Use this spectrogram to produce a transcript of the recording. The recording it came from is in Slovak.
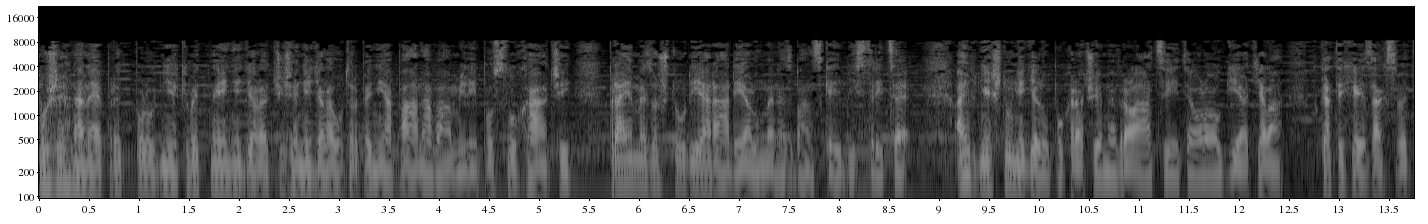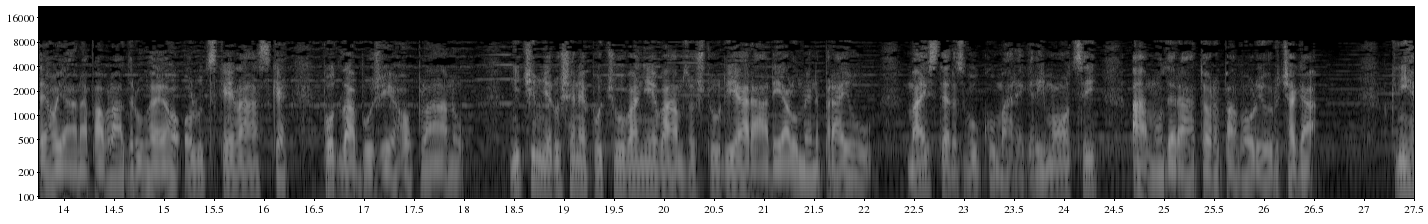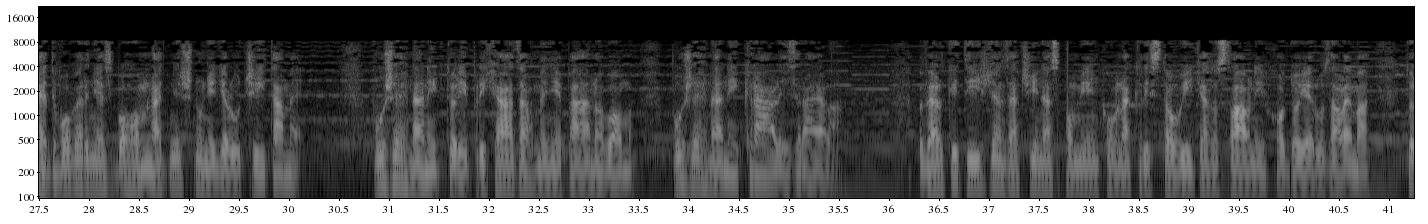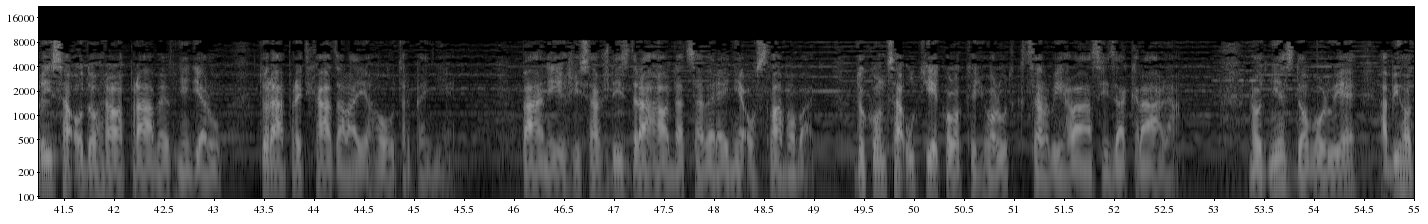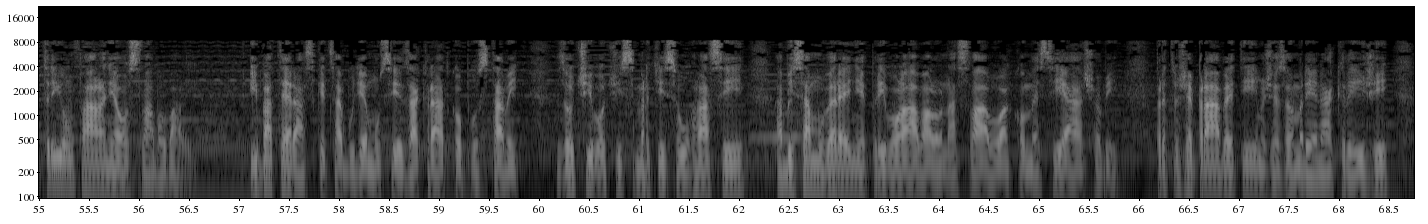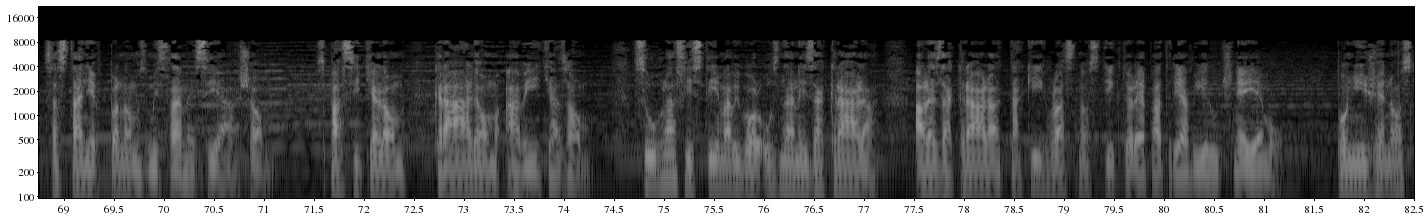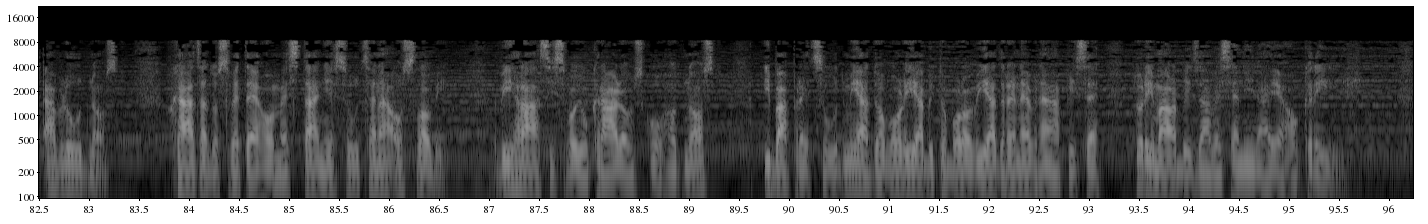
Požehnané predpoludnie kvetnej nedele, čiže nedele utrpenia pána vám, milí poslucháči, prajeme zo štúdia Rádia Lumen z Banskej Bystrice. Aj v dnešnú nedelu pokračujeme v relácii Teológia tela v katechézach svätého Jána Pavla II. o ľudskej láske podľa Božieho plánu. Ničím nerušené počúvanie vám zo štúdia Rádia Lumen prajú majster zvuku Marek Rimóci a moderátor Pavol Jurčaga knihe Dôverne s Bohom na dnešnú nedelu čítame Požehnaný, ktorý prichádza v mene pánovom, požehnaný kráľ Izraela. Veľký týždeň začína spomienkou na Kristov víťazoslávny vchod do Jeruzalema, ktorý sa odohral práve v nedelu, ktorá predchádzala jeho utrpenie. Pán Ježiš sa vždy zdráhal dať sa verejne oslavovať. Dokonca utiekol, keď ho ľud chcel vyhlásiť za kráľa. No dnes dovoluje, aby ho triumfálne oslavovali. Iba teraz, keď sa bude musieť zakrátko postaviť z očí v oči smrti súhlasí, aby sa mu verejne privolávalo na slávu ako Mesiášovi, pretože práve tým, že zomrie na kríži, sa stane v plnom zmysle Mesiášom, spasiteľom, kráľom a víťazom. Súhlasí s tým, aby bol uznaný za kráľa, ale za kráľa takých vlastností, ktoré patria výlučne jemu. Poníženosť a vlúdnosť. Vchádza do svetého mesta nesúca na oslovy vyhlási svoju kráľovskú hodnosť iba pred súdmi a dovolí, aby to bolo vyjadrené v nápise, ktorý mal byť zavesený na jeho kríž.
